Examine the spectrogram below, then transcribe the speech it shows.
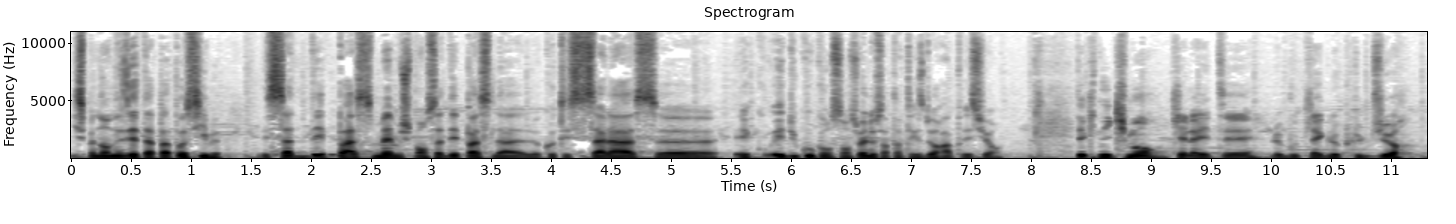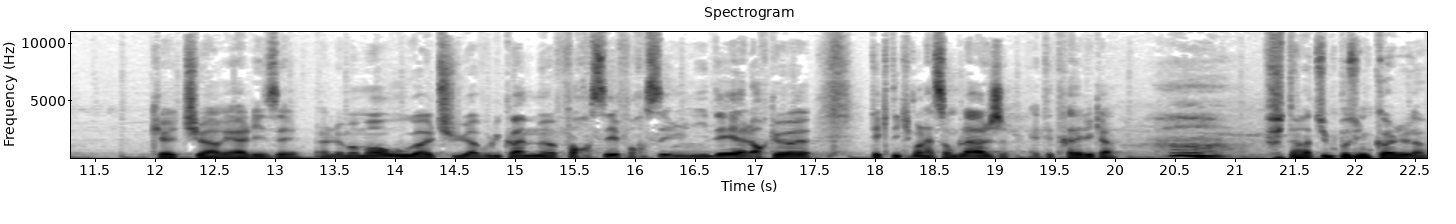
ils se mettent dans des étapes pas possibles. Et ça dépasse même, je pense, ça dépasse la- le côté salace euh, et, et du coup consensuel de certains textes de rap, c'est sûr. Techniquement, quel a été le bootleg le plus dur que tu as réalisé? Le moment où euh, tu as voulu quand même forcer, forcer une idée alors que techniquement l'assemblage était très délicat. Putain, là, tu me poses une colle, là.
